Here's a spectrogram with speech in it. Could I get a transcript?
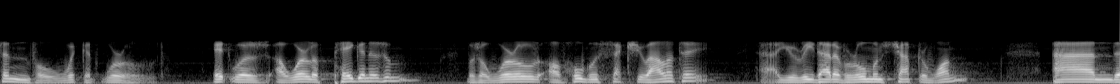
sinful, wicked world. It was a world of paganism, it was a world of homosexuality. Uh, you read that of Romans chapter 1. And uh,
